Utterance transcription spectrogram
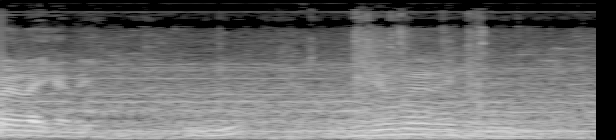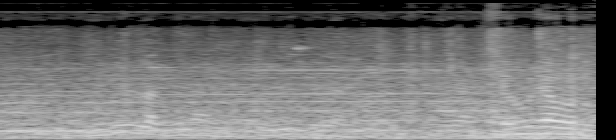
করে রাখা দিই। ভিডিও করে রেখে দিই। ভিডিও লাগবে না ছবি উঠাবো নি?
